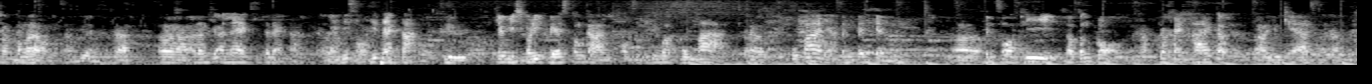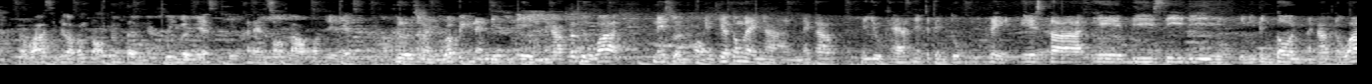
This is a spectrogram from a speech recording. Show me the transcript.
ครับประมาณสองถึงสามเดือนครับครับเอ่ออันนั้นคืออันแรกที่จะแตกต่างอย่างที่สองที่แตกต่างเนี่ยคือ Cambridge เขา request ต้องการขอสิ่งที่เรียกว่า COPA ครับ COPA เนี่ยมันเป็นเป็นเอ่อ เป็นฟอร์มที่เราต้องกรอกนะครับก็คล้ายๆกับ UCAS นะครับแต่ว่าสิ่งที่เราต้องกรอกเพิ่มเติมเนี่ยคือ UMS หรือคะแนนสอบเราตอน AS นะครับคือจะหมายถึงว่าเป็นคะแนนดิบนั่นเองนะครับก็คือว่าในส่วนของที่เราต้องรายงานนะครับใน UCAS เนี่ยจะเป็นตัวเกรด A star A B C D อย่างนี้เป็นต้นนะครับแต่ว่า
